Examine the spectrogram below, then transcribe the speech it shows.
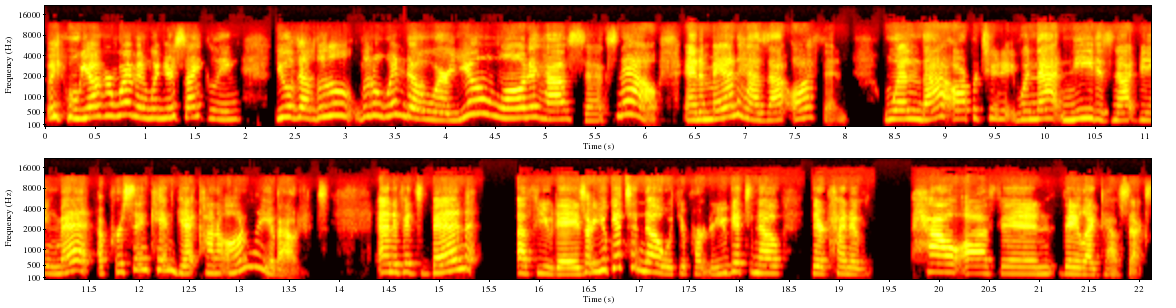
But younger women when you're cycling you have that little little window where you want to have sex now. And a man has that often. When that opportunity when that need is not being met a person can get kind of ornery about it. And if it's been a few days or you get to know with your partner you get to know their kind of how often they like to have sex.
